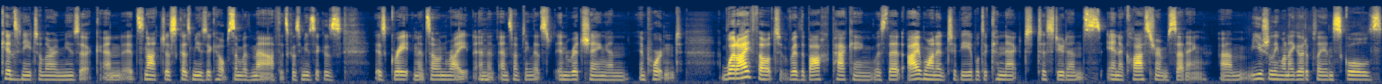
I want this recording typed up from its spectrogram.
Kids mm-hmm. need to learn music, and it's not just because music helps them with math. It's because music is is great in its own right and mm-hmm. and something that's enriching and important. What I felt with the Bachpacking was that I wanted to be able to connect to students in a classroom setting. Um, usually, when I go to play in schools,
